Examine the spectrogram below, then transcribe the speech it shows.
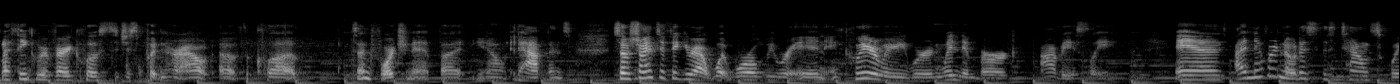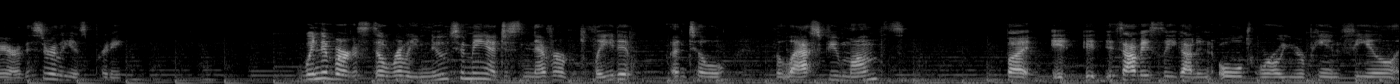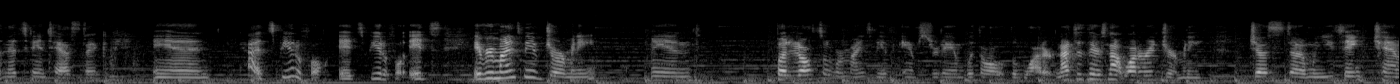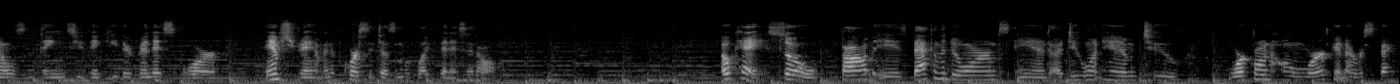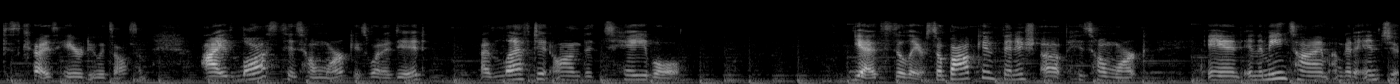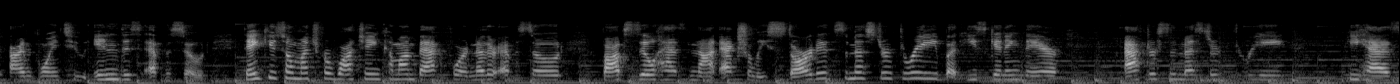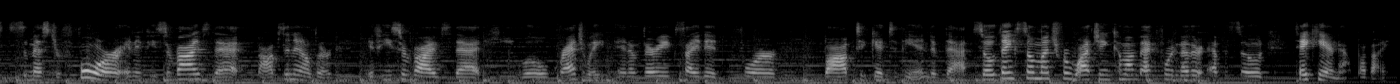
I think we're very close to just putting her out of the club. It's unfortunate, but you know, it happens. So I was trying to figure out what world we were in, and clearly we're in Windenburg, obviously. And I never noticed this town square. This really is pretty. Windenburg is still really new to me. I just never played it until the last few months. But it, it, it's obviously got an old world European feel, and that's fantastic. And yeah, it's beautiful. It's beautiful. It's it reminds me of Germany, and but it also reminds me of Amsterdam with all the water. Not that there's not water in Germany, just uh, when you think channels and things, you think either Venice or Amsterdam, and of course it doesn't look like Venice at all. Okay, so Bob is back in the dorms, and I do want him to work on homework, and I respect this guy's hairdo, it's awesome. I lost his homework, is what I did. I left it on the table. Yeah, it's still there. So Bob can finish up his homework and in the meantime, I'm going to enter I'm going to end this episode. Thank you so much for watching. Come on back for another episode. Bob still has not actually started semester 3, but he's getting there. After semester 3, he has semester 4, and if he survives that, Bob's an elder. If he survives that, he will graduate, and I'm very excited for Bob to get to the end of that. So thanks so much for watching. Come on back for another episode. Take care now. Bye bye.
